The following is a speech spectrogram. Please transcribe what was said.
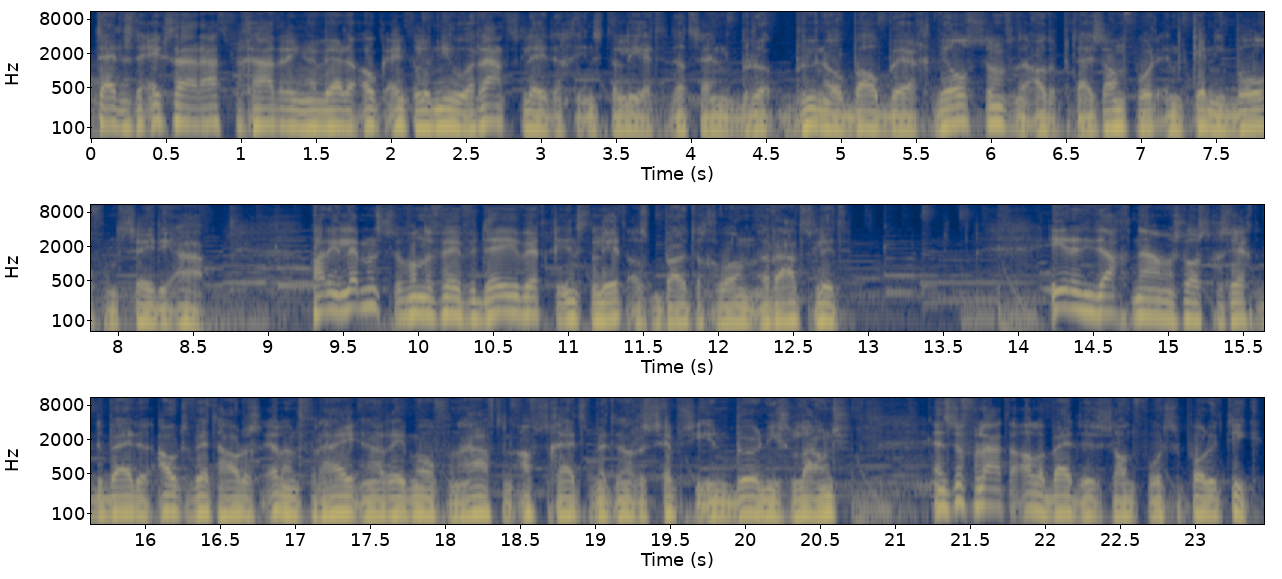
Tijdens de extra raadsvergaderingen werden ook enkele nieuwe raadsleden geïnstalleerd. Dat zijn Bruno Balberg-Wilson van de Oude Partij Zandvoort en Kenny Bol van het CDA. Harry Lemmens van de VVD werd geïnstalleerd als buitengewoon raadslid. Eerder die dag namen zoals gezegd de beide oud-wethouders Ellen Verheij en Raymond van Haafden afscheid met een receptie in Bernie's Lounge. En ze verlaten allebei de Zandvoortse politiek.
